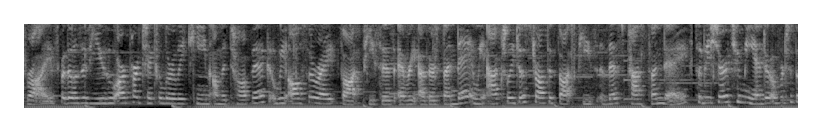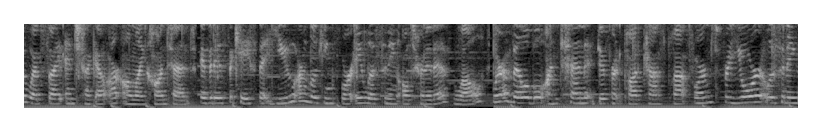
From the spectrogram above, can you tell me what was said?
thrive. For those of you who are particularly keen on the topic, we also write thought pieces every other Sunday, and we actually just dropped a thought piece this past Sunday. So be sure to meander over to the website and check out our online content. If it is the case that you are looking for a listening alternative, well, we're available on 10 different podcast platforms for your listening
